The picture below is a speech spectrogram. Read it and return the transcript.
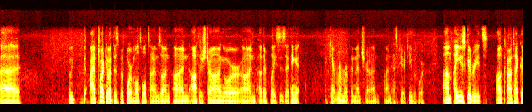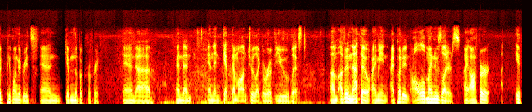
Uh, I've talked about this before multiple times on on Author Strong or on other places. I think it, I can't remember if I mentioned it on on SPRT before. Um, I use Goodreads. I'll contact good people on Goodreads and give them the book for free, and uh, and then and then get them onto like a review list. Um, other than that, though, I mean, I put it in all of my newsletters. I offer if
